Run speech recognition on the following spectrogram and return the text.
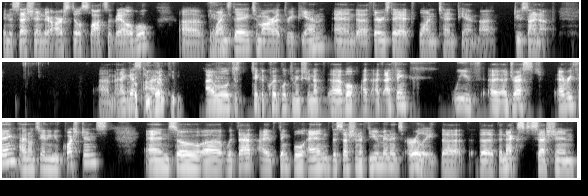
in the session, there are still slots available. Uh, Yeah. Wednesday, tomorrow at 3 p.m. and uh, Thursday at 1 10 p.m. Uh, do sign up. Um, and I guess Okey I, dokey. I will just take a quick look to make sure not, uh, well, I, I, I think we've uh, addressed everything. I don't see any new questions. And so uh, with that, I think we'll end the session a few minutes early. The, the, the next session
